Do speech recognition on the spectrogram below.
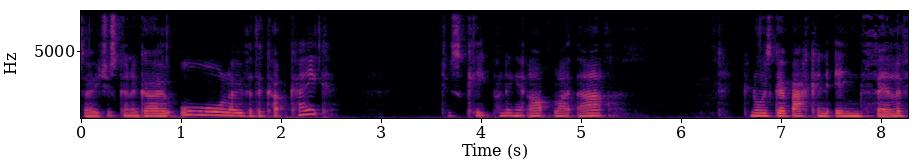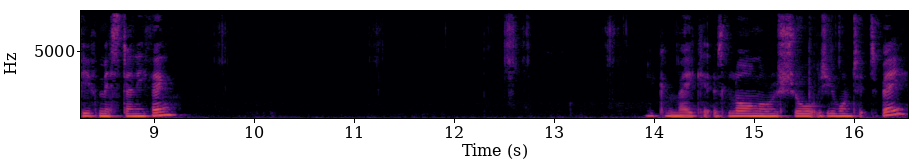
So you're just going to go all over the cupcake. Just keep pulling it up like that. You can always go back and infill if you've missed anything. You can make it as long or as short as you want it to be.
